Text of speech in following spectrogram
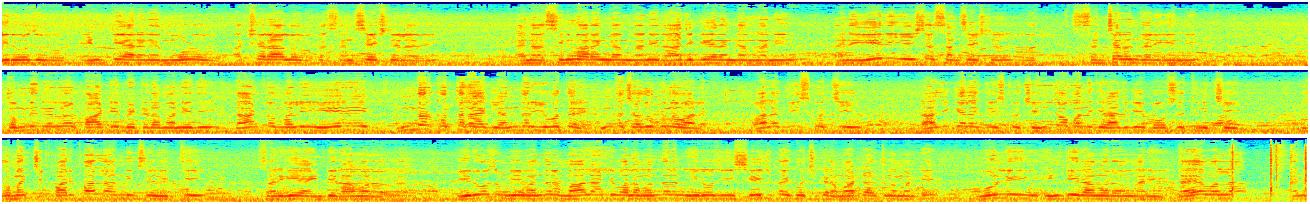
ఈరోజు ఎన్టీఆర్ అనే మూడు అక్షరాలు ఒక సెన్సేషనల్ అవి. ఆయన సినిమా రంగం కానీ రాజకీయ రంగం కానీ ఆయన ఏది చేసినా సెన్సేషనల్ సంచలనం జరిగింది. తొమ్మిది నెలల పార్టీ పెట్టడం అనేది దాంట్లో మళ్ళీ ఏ అందరు కొత్త నాయకులు అందరు యువతనే అంత చదువుకున్న వాళ్ళే. వాళ్ళని తీసుకొచ్చి రాజకీయాలకు తీసుకొచ్చి ఎంతోమందికి రాజకీయ భవిష్యత్తునిచ్చి ఒక మంచి పరిపాలన అందించిన వ్యక్తి సరిగే ఎన్టీ రామారావు గారు. ఈరోజు మేమందరం మాలాంటి వాళ్ళమందరం ఈరోజు ఈ స్టేజ్ పైకి వచ్చి ఇక్కడ మాట్లాడుతున్నామంటే ఓన్లీ ఎన్టీ రామారావు గారి దయ వల్ల ఆయన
